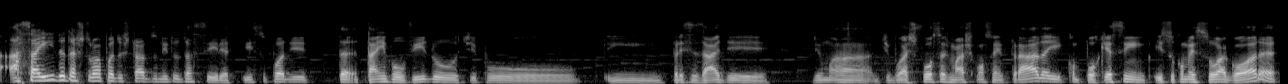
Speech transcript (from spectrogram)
A saída das tropas dos Estados Unidos da Síria, isso pode tá, tá envolvido, tipo, em precisar de, de uma, tipo, as forças mais concentradas, e porque, assim, isso começou agora,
